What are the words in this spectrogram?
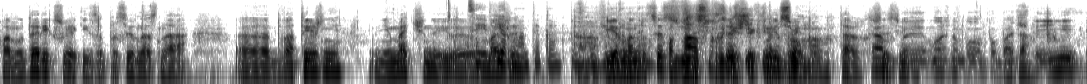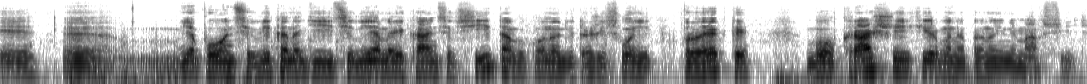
пану Деріксу, який запросив нас на е, два тижні в Німеччину. і, е, Це і майже- фірма така. Фірма, ну це Одна з крутіших фірм світу. Так, Там е, можна було побачити і е, е, японців, і канадійців, і американців. Всі там виконують вітражі свої проекти, бо кращої фірми, напевно, і нема в світі.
